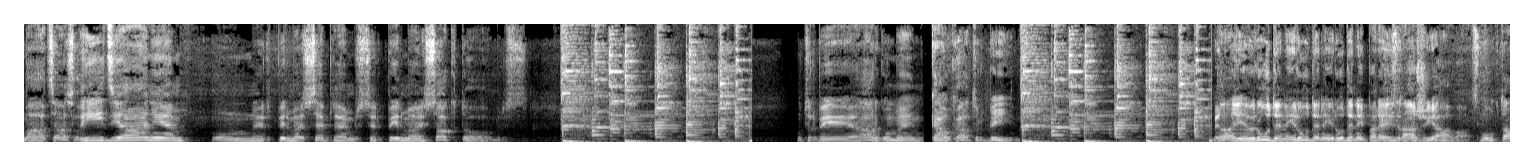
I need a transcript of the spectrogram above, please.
mācās līdz Jāņiem, un ir 1. septembris, ir 1. oktobris. Un tur bija argumenti, kaut kā tur bija. Jā, jau rudenī, rudenī, rudenī pareizi ražu jāvāc. Lūk, tā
